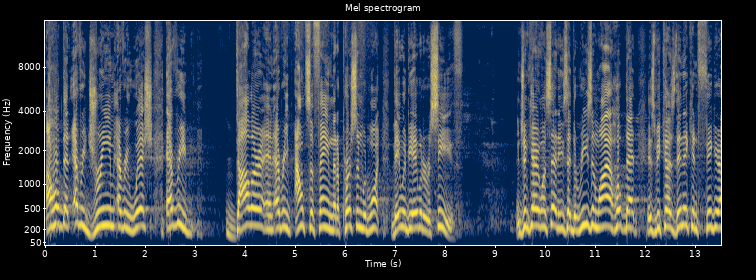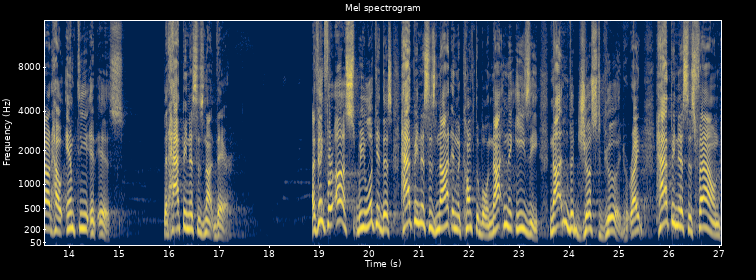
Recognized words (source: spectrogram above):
I hope that every dream, every wish, every dollar and every ounce of fame that a person would want, they would be able to receive. And Jim Carrey once said, he said, the reason why I hope that is because then they can figure out how empty it is, that happiness is not there. I think for us, we look at this, happiness is not in the comfortable, not in the easy, not in the just good, right? Happiness is found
